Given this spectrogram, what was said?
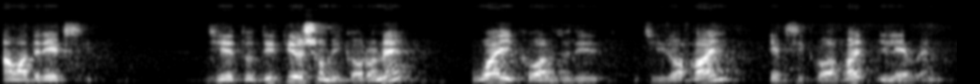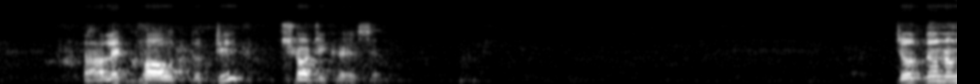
আমাদের এক্স যেহেতু দ্বিতীয় সমীকরণে ওয়াই ইকুয়াল যদি জিরো হয় এক্স ইকুয়াল হয় ইলেভেন তাহলে খ উত্তরটি সঠিক হয়েছে। চোদ্দ নং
